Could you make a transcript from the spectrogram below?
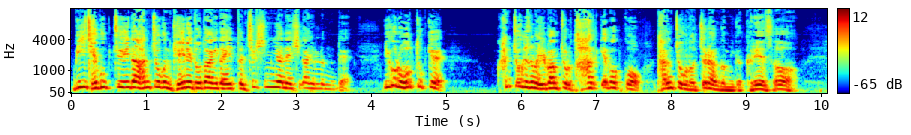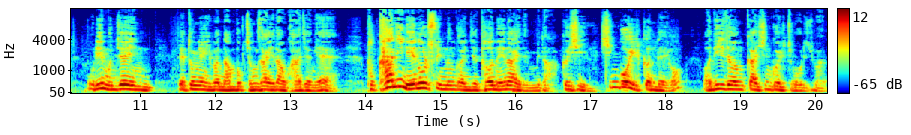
미 제국주의다 한쪽은 괴뢰 도당이다 했던 70년의 시간이 흘렀는데 이걸 어떻게 한쪽에서만 일방적으로 다 깨벗고 다른 쪽은 어쩌라는 겁니까? 그래서 우리 문재인 대통령 이번 남북 정상회담 과정에 북한이 내놓을 수 있는 거 이제 더 내놔야 됩니다. 그것이 신고일 건데요. 어디 전까지 신고일지 모르지만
